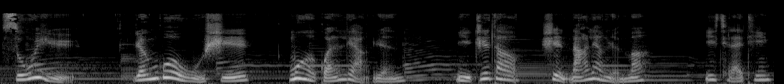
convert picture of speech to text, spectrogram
俗语：“人过五十莫管两人”，你知道是哪两人吗？一起来听。《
